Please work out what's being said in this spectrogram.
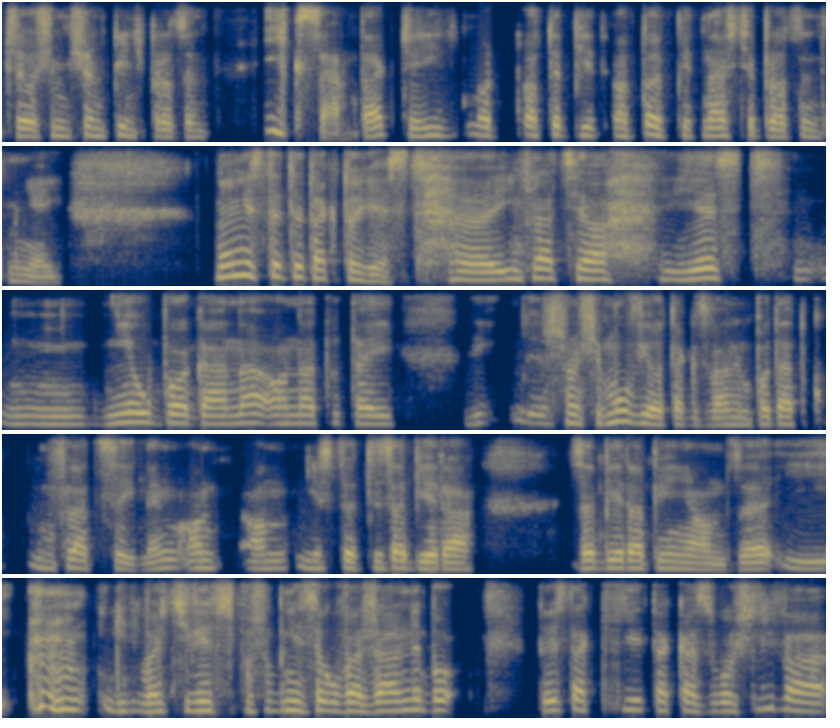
czy 85% X-a, tak? czyli o, o, te, o te 15% mniej. No niestety tak to jest. E, inflacja jest mm, nieubłagana, ona tutaj, zresztą się mówi o tak zwanym podatku inflacyjnym, on, on niestety zabiera zabiera pieniądze i, i właściwie w sposób niezauważalny, bo to jest taki, taka złośliwa,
